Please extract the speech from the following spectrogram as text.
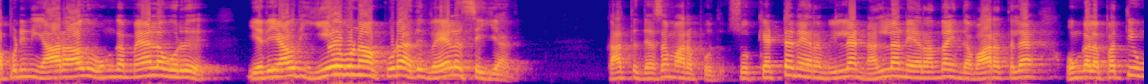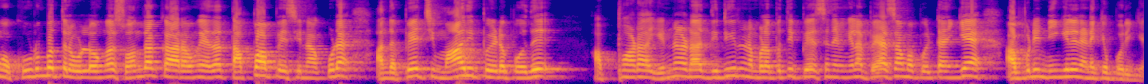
அப்படின்னு யாராவது உங்கள் மேலே ஒரு எதையாவது ஏவுனா கூட அது வேலை செய்யாது. காற்று திசை மாறப்போகுது. ஸோ கெட்ட நேரம் இல்லை நல்ல நேரம் தான் இந்த வாரத்தில். உங்களை பற்றி உங்கள் குடும்பத்தில் உள்ளவங்க சொந்தக்காரவங்க ஏதாவது தப்பாக பேசினா கூட அந்த பேச்சு மாறி போயிட போகுது. அப்பாடா என்னடா திடீர்னு நம்மளை பற்றி பேசினவங்கலாம் பேசாமல் போயிட்டாங்க அப்படின்னு நீங்களே நினைக்க போகிறீங்க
